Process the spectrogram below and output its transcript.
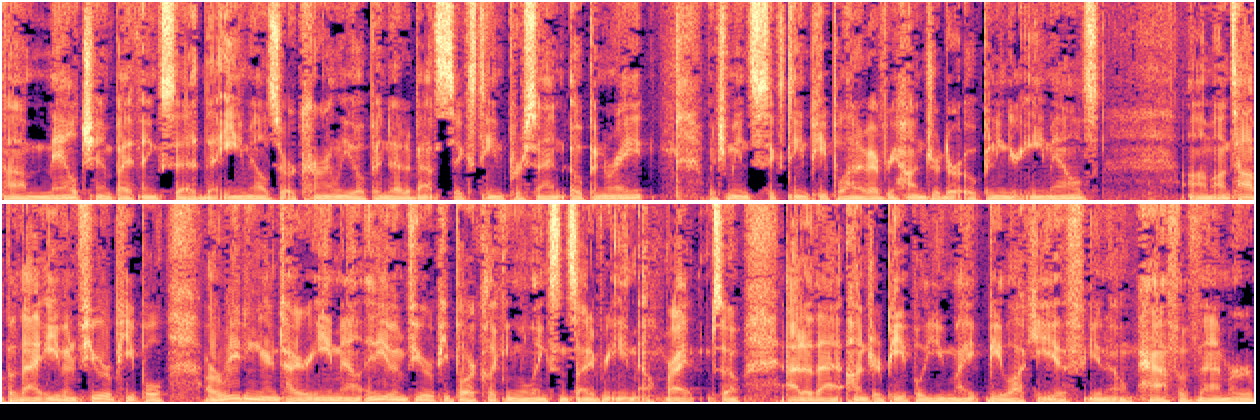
Um, MailChimp, I think, said that emails are currently opened at about 16% open rate, which means 16 people out of every 100 are opening your emails. Um, on top of that, even fewer people are reading your entire email and even fewer people are clicking the links inside of your email, right? So out of that 100 people, you might be lucky if, you know, half of them or,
